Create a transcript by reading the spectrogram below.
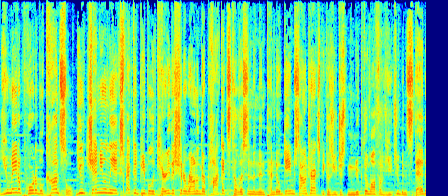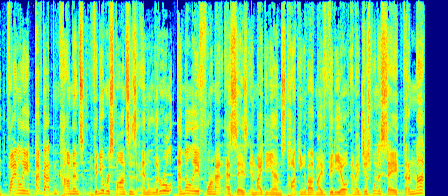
you made a portable console. You genuinely expected people to carry this shit around in their pockets to listen to Nintendo game soundtracks because you just nuke them off of YouTube instead? Finally, I've gotten comments, video responses, and literal MLA format essays in my DMs talking about my video, and I just want to say that I'm not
